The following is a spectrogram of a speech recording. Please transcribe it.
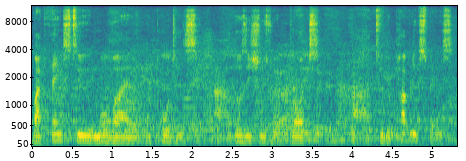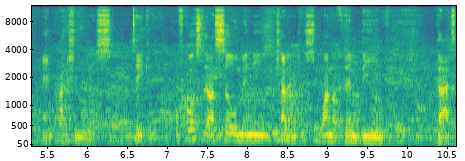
but thanks to mobile reporters, uh, those issues were brought uh, to the public space and action was taken. Of course, there are so many challenges, one of them being that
